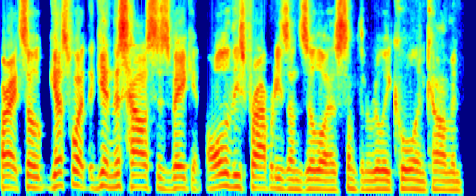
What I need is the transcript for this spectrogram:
All right, so guess what? Again, this house is vacant. All of these properties on Zillow has something really cool in common.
